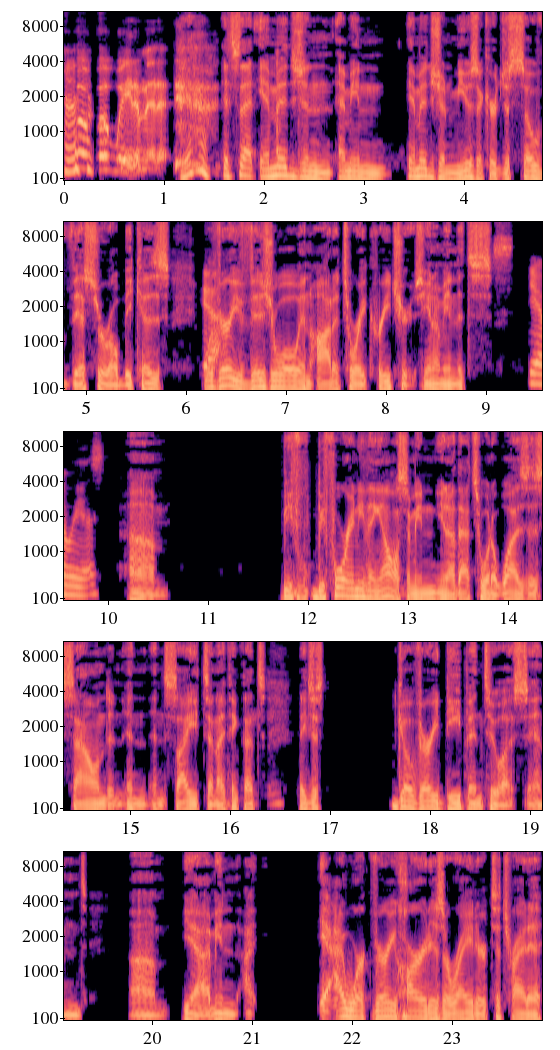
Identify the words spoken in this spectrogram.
whoa, whoa, wait a minute. Yeah, it's that image, and I mean, image and music are just so visceral because Yeah. we're very visual and auditory creatures. You know, I mean, it's Yeah, we are. um, bef- before anything else. I mean, you know, that's what it was is sound and, and, and sight. And I think that's, they just go very deep into us. And, um, yeah, I mean, I, yeah, I work very hard as a writer to try to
